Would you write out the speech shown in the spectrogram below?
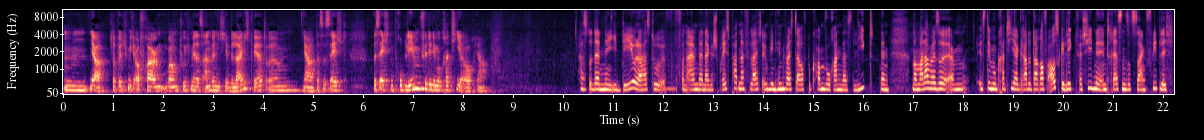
Ähm, ja, da würde ich mich auch fragen, warum tue ich mir das an, wenn ich hier beleidigt werde? Ähm, ja, das ist echt, ist echt ein Problem für die Demokratie auch, ja. Hast du denn eine Idee oder hast du von einem deiner Gesprächspartner vielleicht irgendwie einen Hinweis darauf bekommen, woran das liegt? Denn normalerweise ähm, ist Demokratie ja gerade darauf ausgelegt, verschiedene Interessen sozusagen friedlich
